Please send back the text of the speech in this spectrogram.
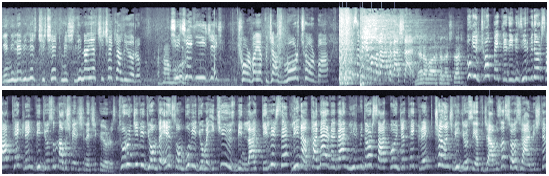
Yenilebilir çiçekmiş. Lina'ya çiçek alıyorum. Aha, mor. Çiçek yiyecek. Çorba yapacağız mor çorba. Herkese merhabalar arkadaşlar. Merhaba arkadaşlar. Bugün çok beklediğiniz 24 saat tek renk videosunun alışverişine çıkıyoruz. Turuncu videomda en son bu videoma 200 bin like gelirse Lina, Taner ve ben 24 saat boyunca tek renk challenge videosu yapacağımıza söz vermiştim.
